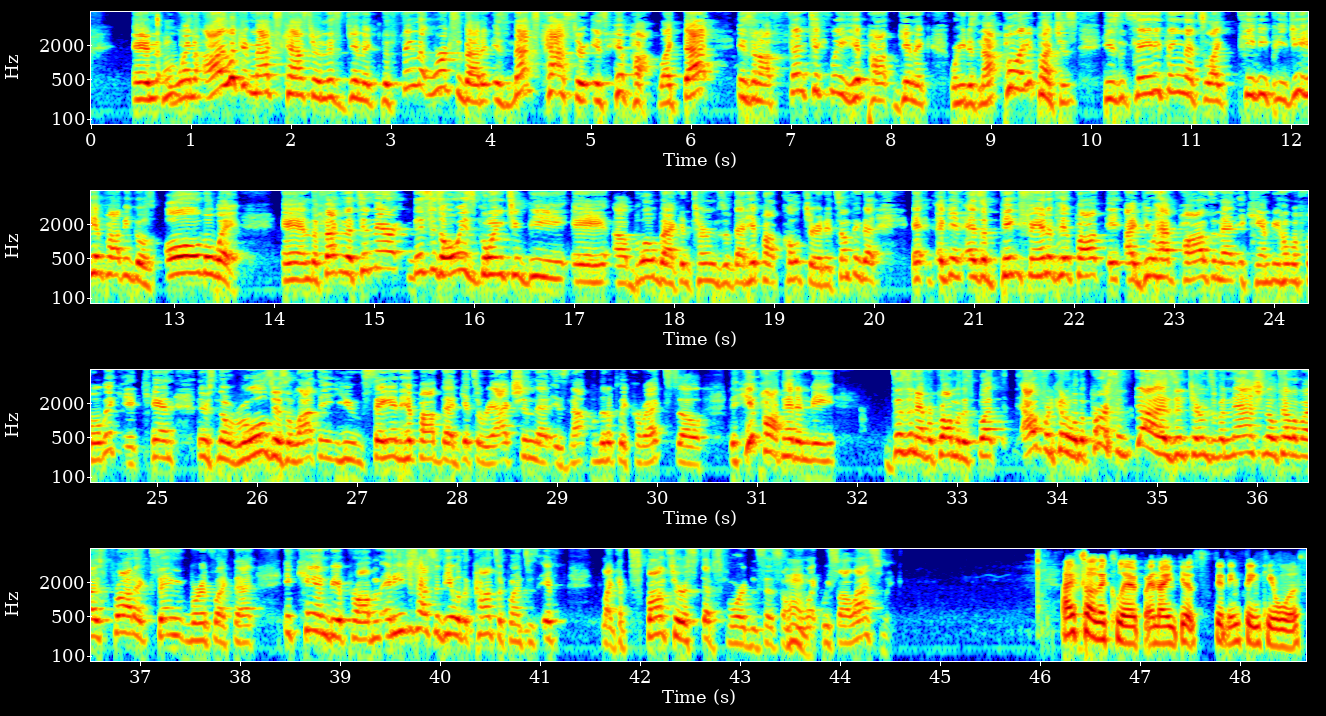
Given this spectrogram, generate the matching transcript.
And Hmm. when I look at Max Caster and this gimmick, the thing that works about it is Max Caster is hip hop. Like that is an authentically hip hop gimmick where he does not pull any punches. He doesn't say anything that's like TVPG hip hop. He goes all the way. And the fact that that's in there, this is always going to be a, a blowback in terms of that hip hop culture. And it's something that, again, as a big fan of hip hop, I do have pause in that it can be homophobic. It can, there's no rules. There's a lot that you say in hip hop that gets a reaction that is not politically correct. So the hip hop head in me doesn't have a problem with this, but Alfred Cuddle, the person, does in terms of a national televised product saying words like that. It can be a problem, and he just has to deal with the consequences if, like, a sponsor steps forward and says something Mm. like we saw last week. I saw the clip and I just didn't think it was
